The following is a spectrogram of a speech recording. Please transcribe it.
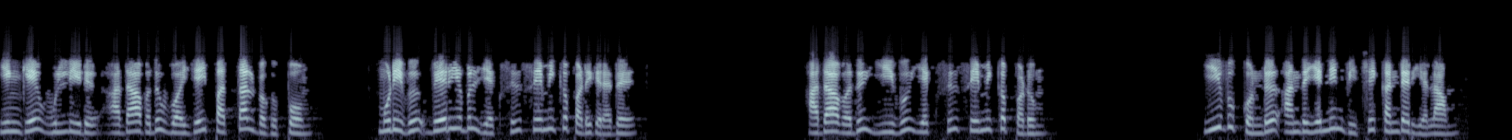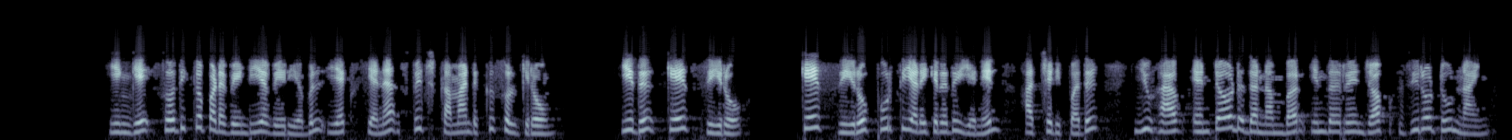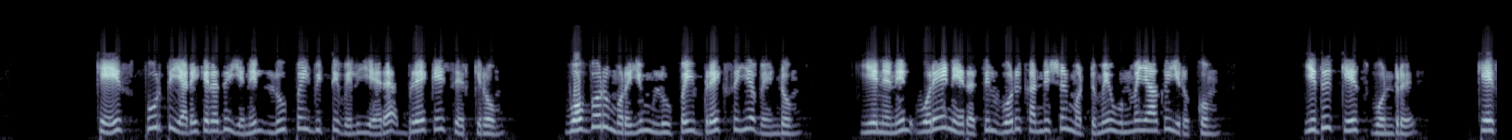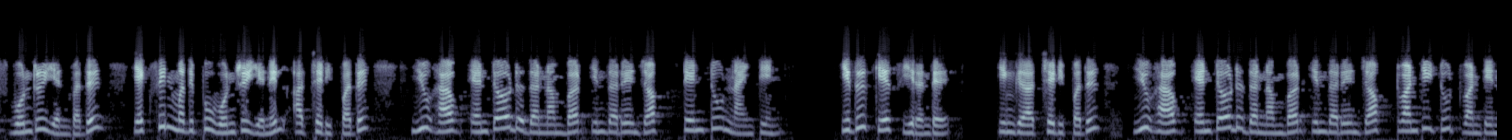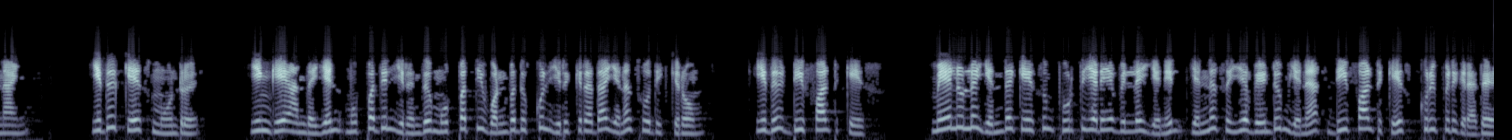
இங்கே உள்ளீடு அதாவது y ஐ 10 ஆல் வகுப்போம். முடிவு வேரியபிள் x இல் சேமிக்கப்படுகிறது. அதாவது ஈவு x இல் சேமிக்கப்படும். ஈவு கொண்டு அந்த எண்ணின் வீச்சை கண்டறியலாம். இங்கே சோதிக்கப்பட வேண்டிய வேரியபிள் எக்ஸ் என ஸ்விட்ச் கமாண்ட் க்கு சொல்கிறோம். இது கேஸ் 0 கேஸ் 0 பூர்த்தியடைகிறது எனில் அச்சடிப்பது you have entered the number in the range of 0 to 9 case பூர்த்தியடைகிறது எனில் லூப் ஐ விட்டு வெளியேற பிரேக்கை ஐ சேர்க்கிறோம். ஒவ்வொரு முறையும் லூப் ஐ பிரேக் செய்ய வேண்டும். ஏனெனில் ஒரே நேரத்தில் ஒரு கண்டிஷன் மட்டுமே உண்மையாக இருக்கும். இது கேஸ் 1 கேஸ் 1 என்பது x இன் மதிப்பு 1 எனில் அச்சடிப்பது you have entered the number in the range of 10 to 19 இது கேஸ் 2 இங்கு அச்சடிப்பது you have entered the number in the range of 20 to 29 இது கேஸ் 3 இங்கே அந்த எண் 30 இருந்து 39 க்குள் இருக்கிறதா என சோதிக்கிறோம். இது டிஃபால்ட் கேஸ். மேலுள்ள எந்த கேஸும் பூர்த்தியடையவில்லை எனில் என்ன செய்ய வேண்டும் என டிஃபால்ட் கேஸ் குறிப்பிடுகிறது.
